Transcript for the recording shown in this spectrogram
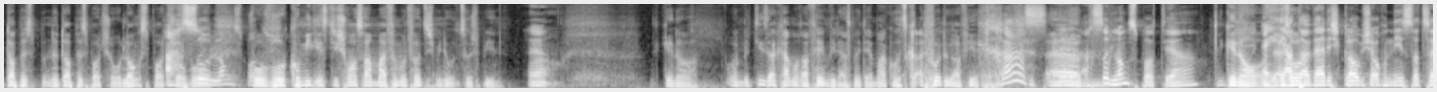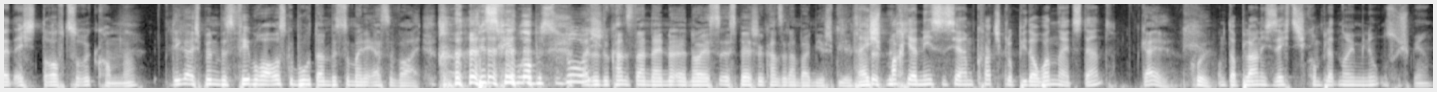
Doppels eine Doppelspot-Show, Longspot-Show, so, wo, Longspot. wo, wo Comedians die Chance haben, mal 45 Minuten zu spielen. ja. Genau. Und mit dieser Kamera filmen wir das, mit der Marco uns gerade fotografiert. Krass. Ähm, äh, ach so, Longspot, ja. Genau. Und Ey, also, ja, da werde ich, glaube ich, auch in nächster Zeit echt drauf zurückkommen, ne? Digga, ich bin bis Februar ausgebucht, dann bist du meine erste Wahl. Bis Februar bist du durch. Also du kannst dann dein äh, neues äh, Special kannst du dann bei mir spielen. Na, ich mache ja nächstes Jahr im Quatschclub wieder One Night Stand Geil, cool. und da plane ich 60 komplett neue Minuten zu spielen.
